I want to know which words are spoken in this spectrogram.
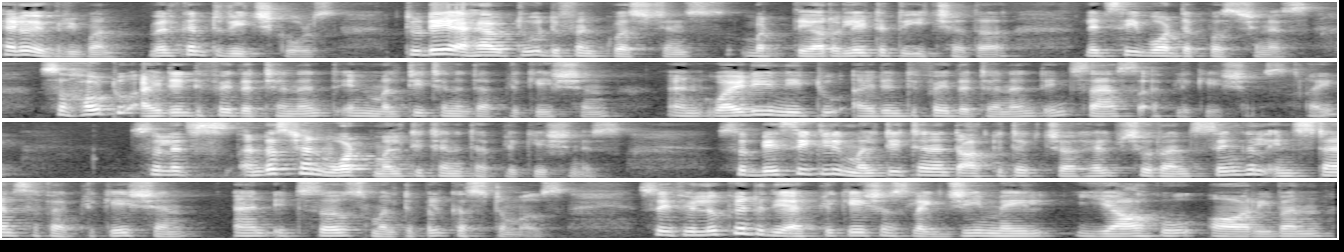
Hello everyone, welcome to Reach Goals. Today I have two different questions, but they are related to each other. Let's see what the question is. So, how to identify the tenant in multi-tenant application, and why do you need to identify the tenant in SaaS applications, right? So let's understand what multi-tenant application is. So basically multi-tenant architecture helps you run single instance of application and it serves multiple customers. So if you look into the applications like Gmail, Yahoo, or even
